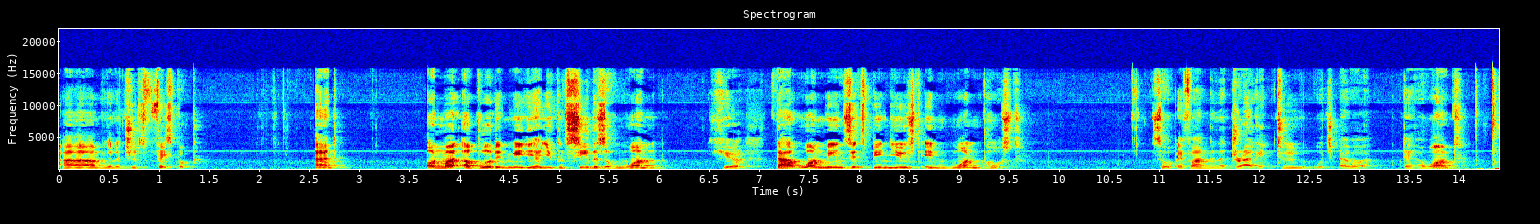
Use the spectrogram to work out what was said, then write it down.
Um, I'm going to choose Facebook. And on my uploaded media, you can see there's a 1 here. That one means it's been used in one post. So if I'm going to drag it to whichever day I want, I'm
